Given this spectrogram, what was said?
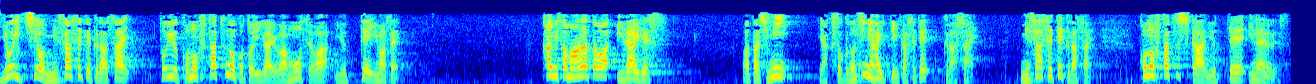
良い地を見させてください、というこの二つのこと以外はモーセは言っていません。神様あなたは偉大です。私に約束の地に入って行かせてください。見させてください。この二つしか言っていないのです。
